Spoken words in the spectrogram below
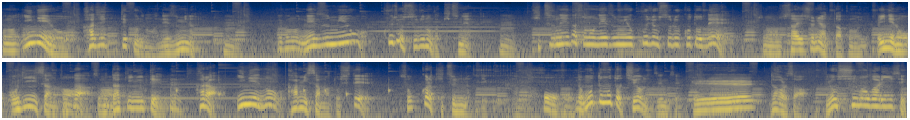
この稲をかじってくるのがネズミなんよ。うん。でこのネズミを駆除するのが狐やってうん狐がそのネズミを駆除することでその最初にあったこの稲のおじいさんとかその抱き二天から稲の神様としてそこから狐になっていく。んだもともとは違うの全然。へえ。だからさ吉野ヶ里遺跡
